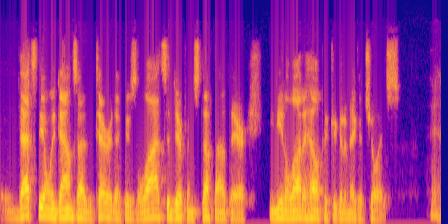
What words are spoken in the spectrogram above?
that's the only downside of the Teradek. There's lots of different stuff out there. You need a lot of help if you're going to make a choice. Yeah,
